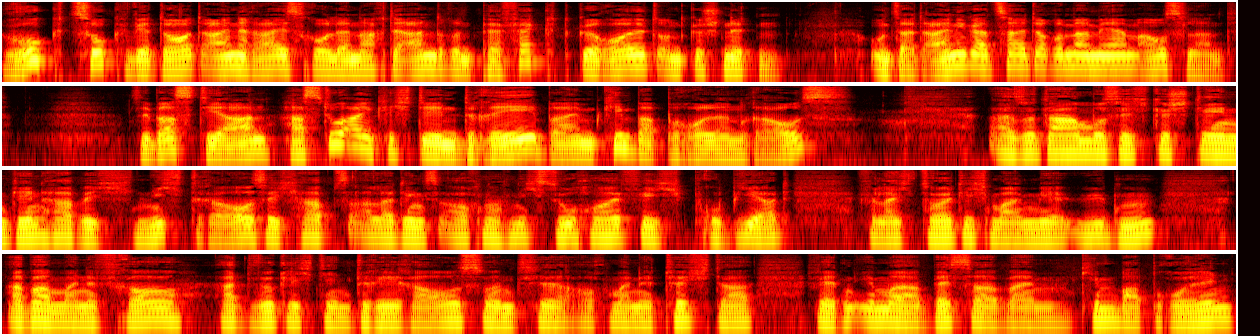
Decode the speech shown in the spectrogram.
Ruckzuck wird dort eine Reisrolle nach der anderen perfekt gerollt und geschnitten. Und seit einiger Zeit auch immer mehr im Ausland. Sebastian, hast du eigentlich den Dreh beim Kimbab-Rollen raus? Also da muss ich gestehen, den habe ich nicht raus. Ich habe es allerdings auch noch nicht so häufig probiert. Vielleicht sollte ich mal mehr üben. Aber meine Frau hat wirklich den Dreh raus und äh, auch meine Töchter werden immer besser beim Kimbab-Rollen.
